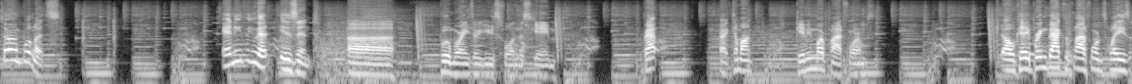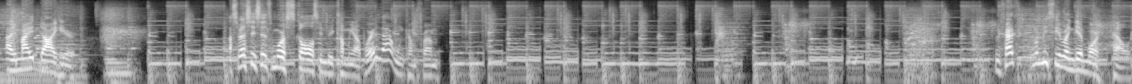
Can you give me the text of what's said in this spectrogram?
Throwing bullets. Anything that isn't, uh, boomerangs are useful in this game. Crap. Alright, come on. Give me more platforms. Okay, bring back the platforms, please. I might die here. Especially since more skulls seem to be coming up. Where did that one come from? In fact, let me see if I can get more health.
